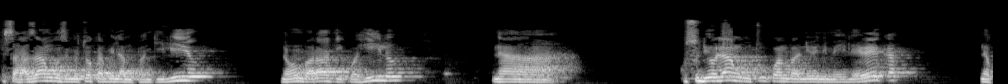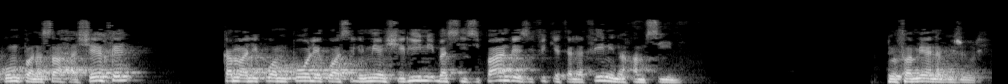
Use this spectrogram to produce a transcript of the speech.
Nasaha zangu zimetoka bila mpangilio. Naomba radhi kwa hilo. Na kusudio langu tu kwamba niwe nimeeleweka na kumpa nasaha shekhe. Kama alikuwa mpole kwa asilimia ishirini basi zipande zifike thelathini na hamsini tumefahamiana vizuri.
